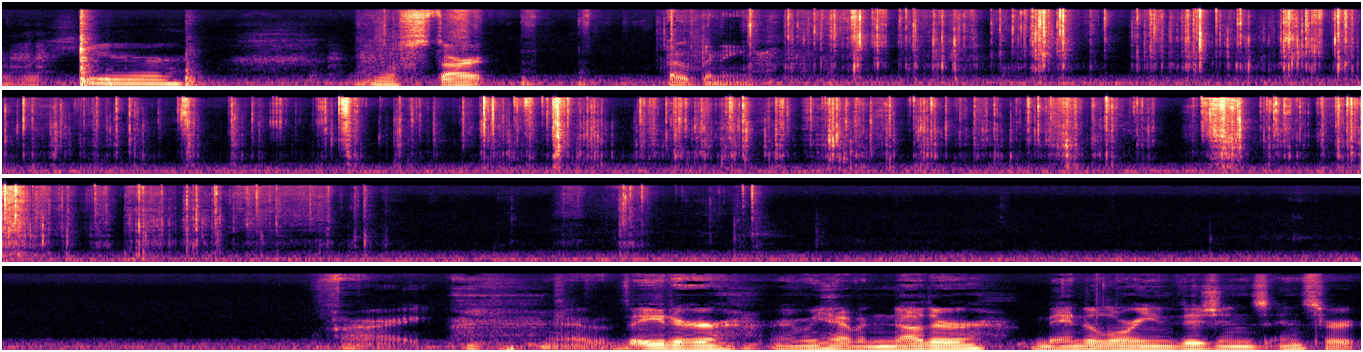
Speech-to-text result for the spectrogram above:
over here. We'll start opening. All right, Vader, and we have another Mandalorian Visions insert.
